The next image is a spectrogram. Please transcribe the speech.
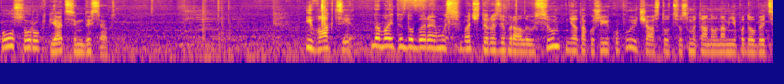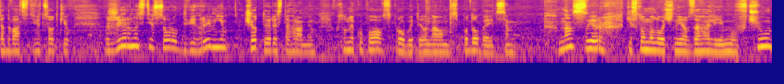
по 45,70. І в акції давайте доберемось. Бачите, розібрали всю. Я також її купую часто. Цю сметану вона мені подобається 20% жирності, 42 гривні, 400 грамів. Хто не купував, спробуйте, вона вам сподобається. На сир кисломолочний я взагалі мовчу,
